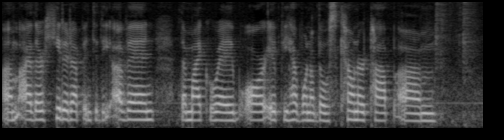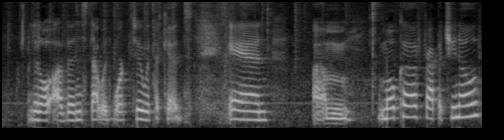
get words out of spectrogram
um, either heat it up into the oven the microwave or if you have one of those countertop um, little ovens that would work too with the kids. And um, mocha frappuccino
